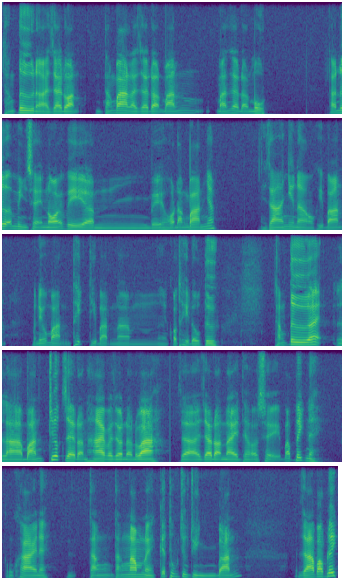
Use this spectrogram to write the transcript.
Tháng 4 là giai đoạn tháng 3 là giai đoạn bán bán giai đoạn 1 Lát nữa mình sẽ nói về về họ đang bán nhé. Giá như nào khi bán. Mà nếu bạn thích thì bạn um, có thể đầu tư. Tháng tư ấy là bán trước giai đoạn 2 và giai đoạn 3. Dạ, giai đoạn này thì nó sẽ public này, công khai này. Tháng tháng 5 này kết thúc chương trình bán giá public,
